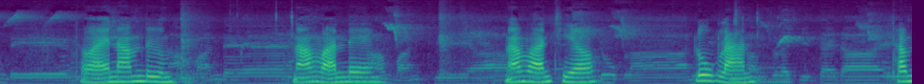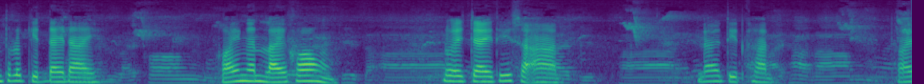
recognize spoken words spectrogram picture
ำเดือถวายน้ำดื่ม น้ำหวานแดง น้ำหวานแดงน้ำหวานเขียวน้ำหวานเขียวลูกหลานลูกหลาน ทำธุรกิจใด ๆ ขอให้เงินไหลคล่อง ด้วยใจที่สะอาด ได้ติดขัดสาย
